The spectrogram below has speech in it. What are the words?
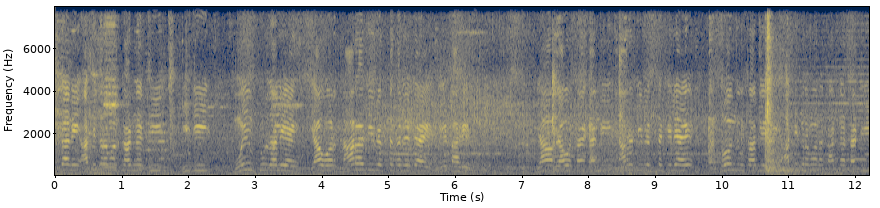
ठिकाणी अतिक्रमण काढण्याची ही जी मोहीम सुरू झाली आहे यावर नाराजी व्यक्त करण्यात आहे येत आहे. या व्यावसायिकांनी नाराजी व्यक्त केली आहे. आणि दोन दिवसात येथे अतिक्रमण काढण्यासाठी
